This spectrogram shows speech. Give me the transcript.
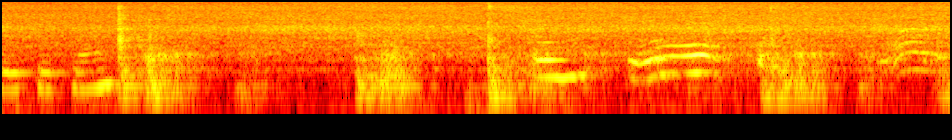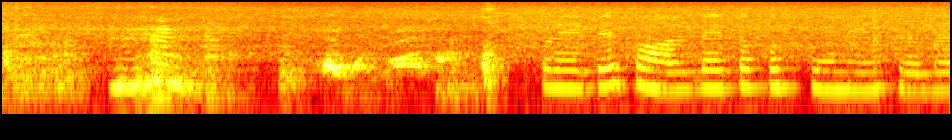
వేసేసాం. అయితే సాల్ట్ అయితే ఒక స్పూన్ వేసాడు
